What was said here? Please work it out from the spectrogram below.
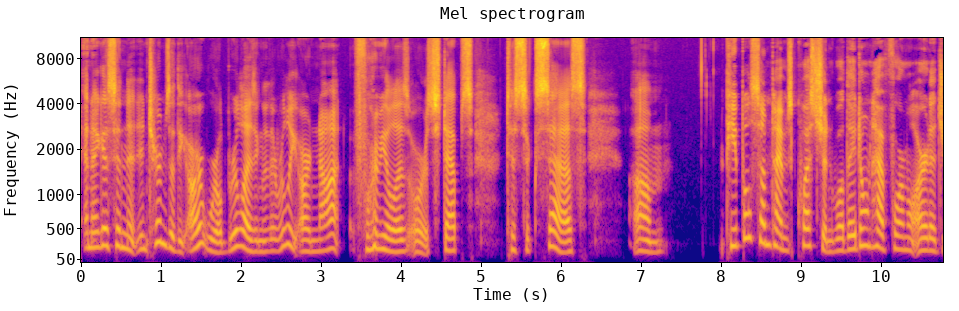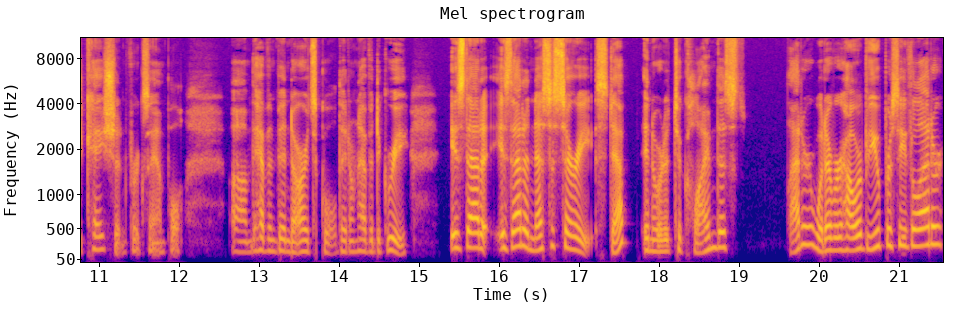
and I guess in the, in terms of the art world, realizing that there really are not formulas or steps to success. Um, people sometimes question, well, they don't have formal art education, for example. Um, they haven't been to art school. They don't have a degree. Is that a, is that a necessary step in order to climb this ladder? Whatever, however you perceive the ladder,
